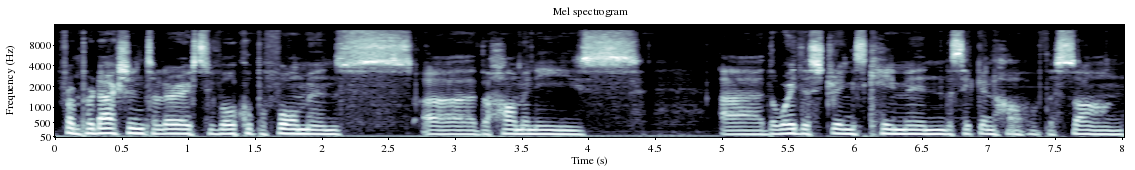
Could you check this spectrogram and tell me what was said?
from production to lyrics to vocal performance, uh, the harmonies, uh, the way the strings came in the second half of the song.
